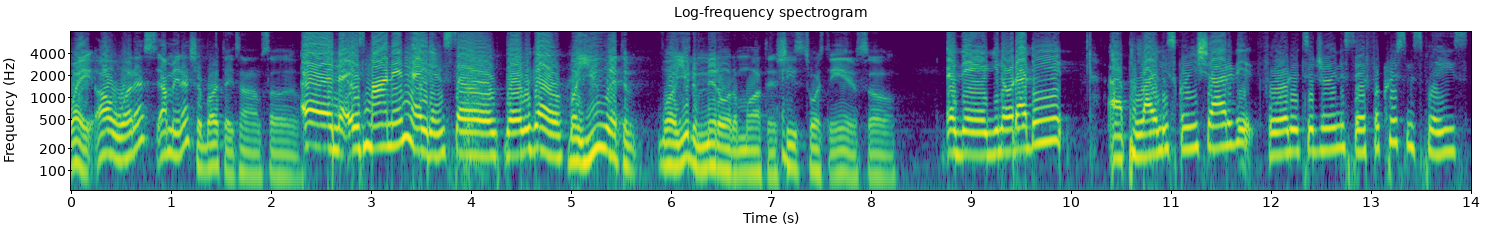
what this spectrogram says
Wait, oh well, that's I mean that's your birthday time. So, Uh, no, it's mine and Hayden. So there we go. but you at the well, you're the middle of the month and she's towards the end. So And then you know what I did? I politely screenshotted it, forwarded to Dream, and said, "For Christmas, please."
